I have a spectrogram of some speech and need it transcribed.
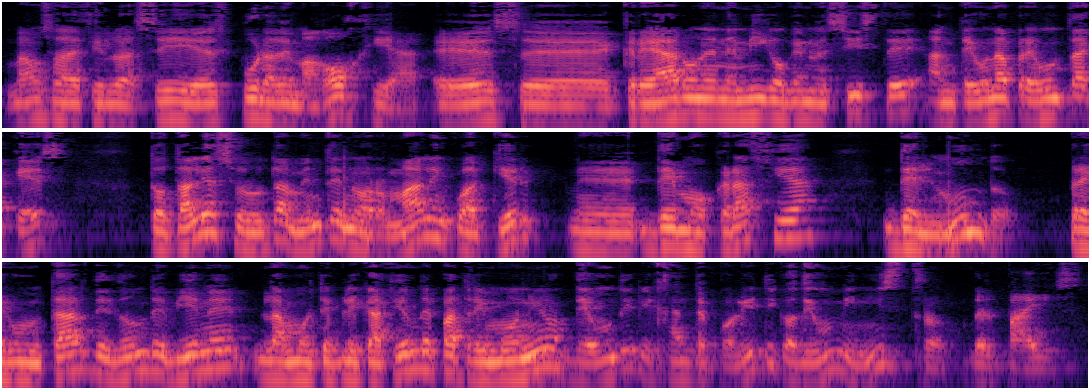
vamos a decirlo así, es pura demagogia, es eh, crear un enemigo que no existe ante una pregunta que es total y absolutamente normal en cualquier eh, democracia del mundo. Preguntar de dónde viene la multiplicación de patrimonio de un dirigente político, de un ministro del país.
